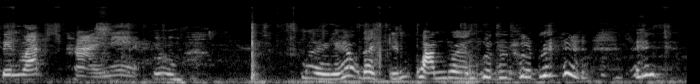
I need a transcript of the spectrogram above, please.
เป็นหวัดหายแน่อืมไม่แล้วได้กินควันด้วยพืดพืดๆ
